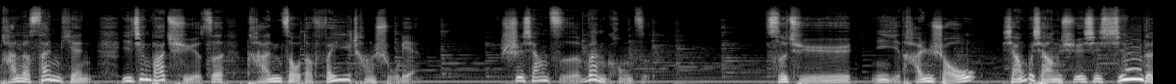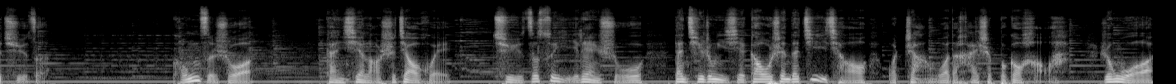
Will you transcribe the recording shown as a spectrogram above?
弹了三天，已经把曲子弹奏得非常熟练。诗襄子问孔子：“此曲你已弹熟？”想不想学些新的曲子？孔子说：“感谢老师教诲，曲子虽已练熟，但其中一些高深的技巧，我掌握的还是不够好啊，容我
